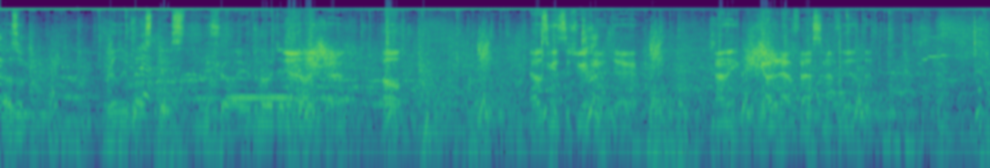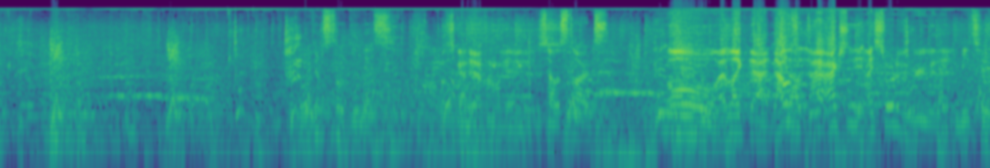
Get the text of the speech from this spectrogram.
That was a really well spaced neutral, even though I didn't Yeah, I like that. Oh. That was a good situation right there. I don't think he got it out fast enough to hit. We can still do this. This guy definitely This is. is how it starts. Oh, I like that. That was I, actually I sort of agree with it. Me too.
